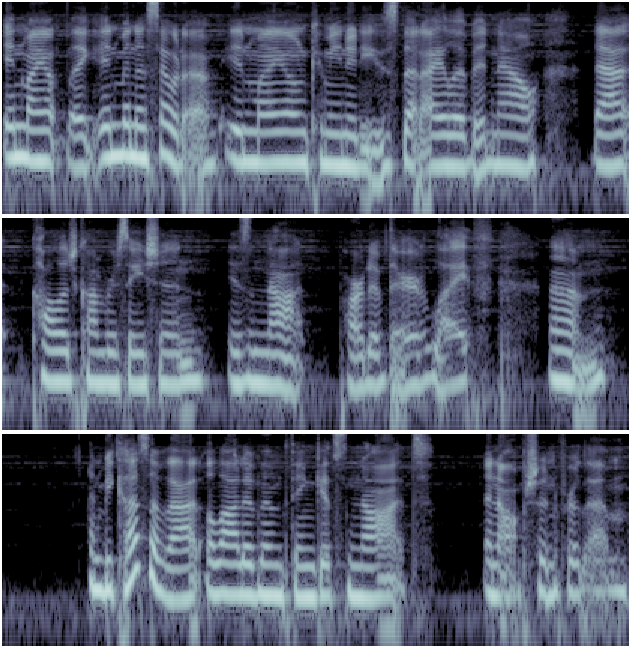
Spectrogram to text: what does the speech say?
in my like in Minnesota, in my own communities that I live in now, that college conversation is not part of their life, um, and because of that, a lot of them think it's not an option for them.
